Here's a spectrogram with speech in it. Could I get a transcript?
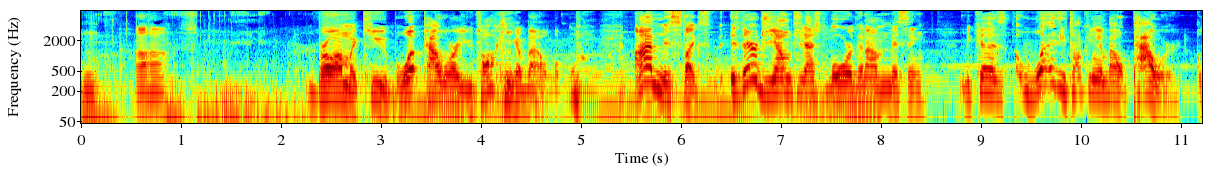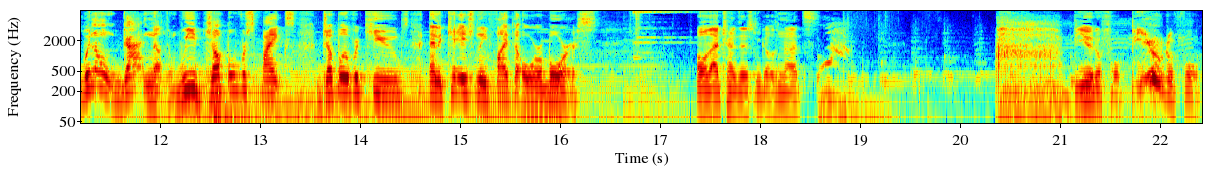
Mm, Uh-huh. Bro, I'm a cube. What power are you talking about? I'm just like, is there a geometry dash lore that I'm missing? Because what is he talking about power? We don't got nothing. We jump over spikes, jump over cubes, and occasionally fight the Ouroboros. Oh, that transition goes nuts. Ah, beautiful, beautiful.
